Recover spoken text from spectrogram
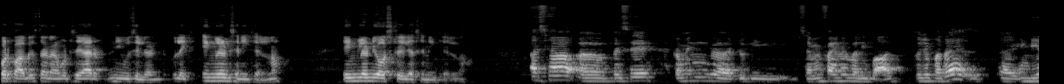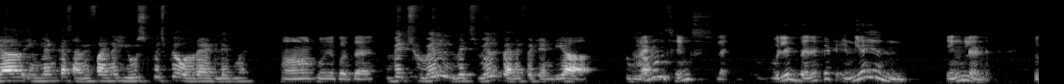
فار پاکستان آئی وڈ سے یار نیوزی لینڈ لائک انگلینڈ سے نہیں کھیلنا۔ انگلینڈ یا آسٹریلیا سے نہیں کھیلنا۔ اچھا ویسے coming to the semi final والی بات تجھے پتا ہے انڈیا انگلینڈ کا سیمی فائنل یوز پچ پہ ہو رہا ہے ایڈلیڈ میں؟ ہاں مجھے پتا ہے۔ Which will which will benefit India I don't think like will it benefit India یا انگلینڈ تو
